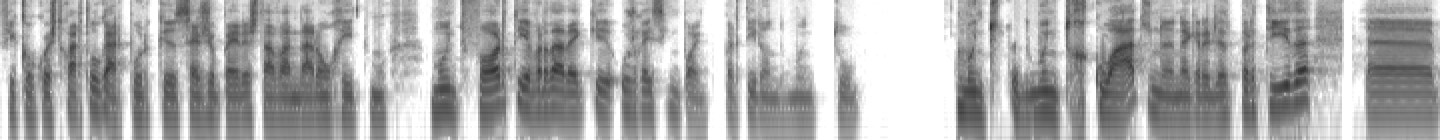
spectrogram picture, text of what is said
ficou com este quarto lugar, porque Sérgio Pérez estava a andar a um ritmo muito forte e a verdade é que os Racing Point partiram de muito muito, muito recuados na, na grelha de partida, uh,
